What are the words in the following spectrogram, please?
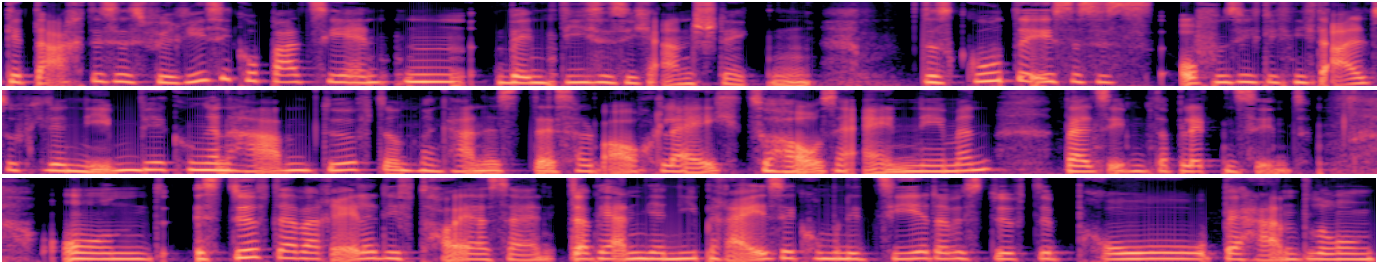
Gedacht ist es für Risikopatienten, wenn diese sich anstecken. Das Gute ist, dass es offensichtlich nicht allzu viele Nebenwirkungen haben dürfte und man kann es deshalb auch leicht zu Hause einnehmen, weil es eben Tabletten sind. Und es dürfte aber relativ teuer sein. Da werden ja nie Preise kommuniziert, aber es dürfte pro Behandlung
